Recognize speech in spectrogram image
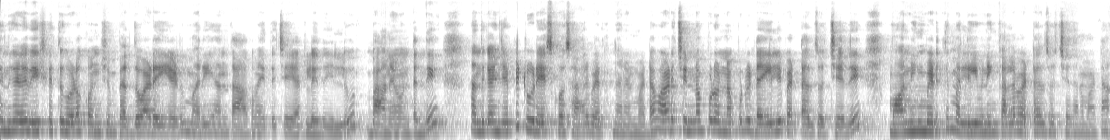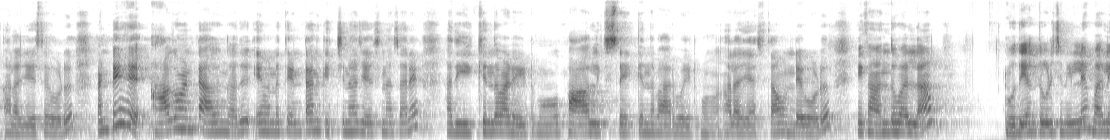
ఎందుకంటే వీక్షత్తు కూడా కొంచెం పెద్దవాడు అయ్యాడు మరీ అంత ఆగమైతే చేయట్లేదు ఇల్లు. బాగానే ఉంటుంది. అందుకని చెప్పి టూ డేస్కి ఒకసారి పెడుతున్నాను అనమాట వాడు చిన్నప్పుడు ఉన్నప్పుడు డైలీ పెట్టాల్సి వచ్చేది. మార్నింగ్ పెడితే మళ్ళీ ఈవినింగ్ కల్లా పెట్టాల్సి వచ్చేది అనమాట అలా చేసేవాడు. అంటే ఆగం అంటే ఆగం కాదు. ఏమన్నా తినటానికి ఇచ్చినా చేసినా సరే అది కింద పడేయటము పాలు ఇస్తే కింద పారిపోయటము అలా చేస్తూ ఉండేవాడు. ఇక అందువల్ల ఉదయం తుడిచి నీళ్ళే మళ్ళీ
